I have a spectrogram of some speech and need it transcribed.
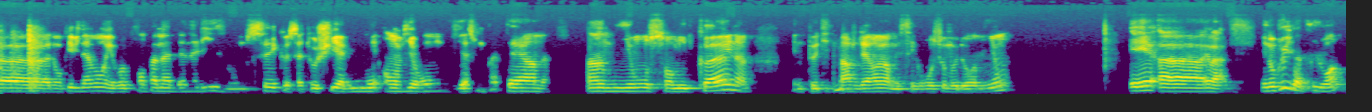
euh, donc évidemment, il reprend pas mal d'analyses. On sait que Satoshi a miné environ, via son pattern, 1 million 100 000 coins. Une petite marge d'erreur, mais c'est grosso modo 1 million. Et, euh, et donc lui, il va plus loin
